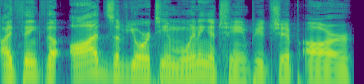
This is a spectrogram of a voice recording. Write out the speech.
I think the odds of your team winning a championship are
